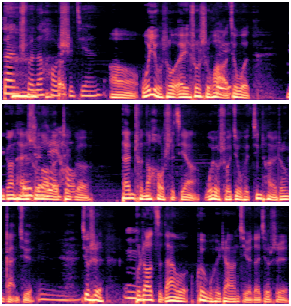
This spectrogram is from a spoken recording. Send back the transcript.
单纯的好时间。哦，我有时候哎，说实话，就我，你刚才说到了这个单纯的耗时间啊，我有时候就会经常有这种感觉，嗯，就是嗯不知道子弹会不会这样觉得，就是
